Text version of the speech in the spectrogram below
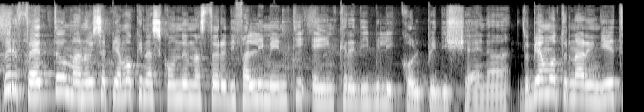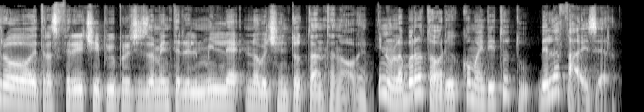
Perfetto, ma noi sappiamo che nasconde una storia di fallimenti e incredibili colpi di scena. Dobbiamo tornare indietro e trasferirci più precisamente nel 1989, in un laboratorio, come hai detto tu, della Pfizer.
